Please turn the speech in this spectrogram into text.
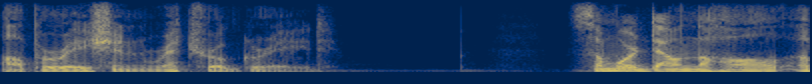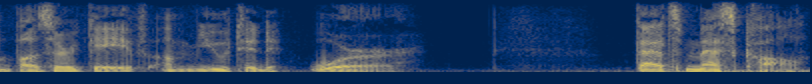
Operation Retrograde. Somewhere down the hall, a buzzer gave a muted whir. That's mess call,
